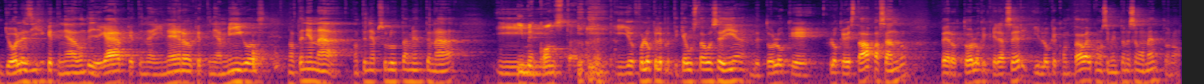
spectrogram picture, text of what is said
Yo les dije que tenía a dónde llegar, que tenía dinero, que tenía amigos. No tenía nada, no tenía absolutamente nada y, me consta. Y, yo fue lo que le platiqué a Gustavo ese día, de todo lo que, lo que estaba pasando, pero todo lo que quería hacer y lo que contaba el conocimiento en ese momento, ¿no?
